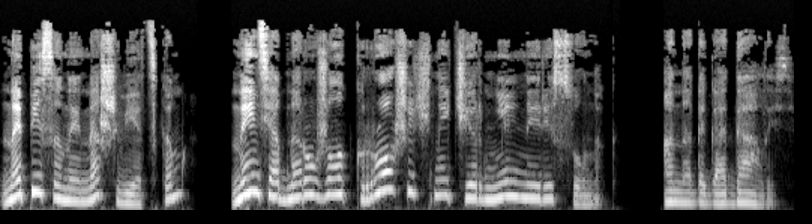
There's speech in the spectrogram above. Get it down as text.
написанной на шведском, Нэнси обнаружила крошечный чернильный рисунок. Она догадалась,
